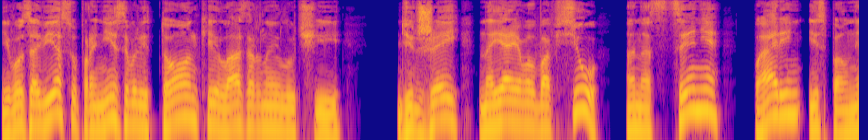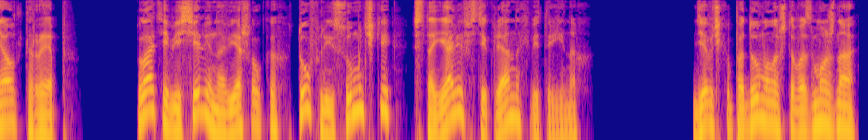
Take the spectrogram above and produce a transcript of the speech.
Его завесу пронизывали тонкие лазерные лучи. Диджей наяривал вовсю, а на сцене парень исполнял трэп. Платья висели на вешалках, туфли и сумочки стояли в стеклянных витринах. Девочка подумала, что, возможно,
